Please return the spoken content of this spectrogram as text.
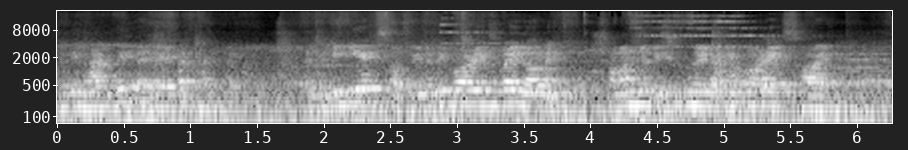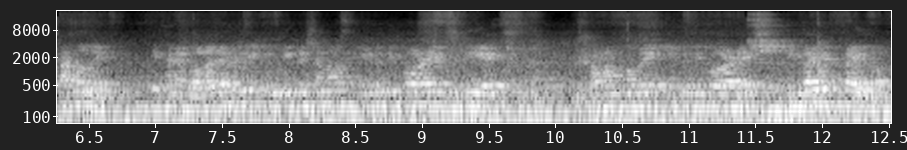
যদি ভাগ দিই, তাহলে এটা থাকবে। তাহলে dx of a to the power x by ln a সমান যদি শুধু a to the power x হয়, তাহলে এখানে বলা যাবে যে integration of a to the power x dx সমান হবে a to the power x divided by ln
